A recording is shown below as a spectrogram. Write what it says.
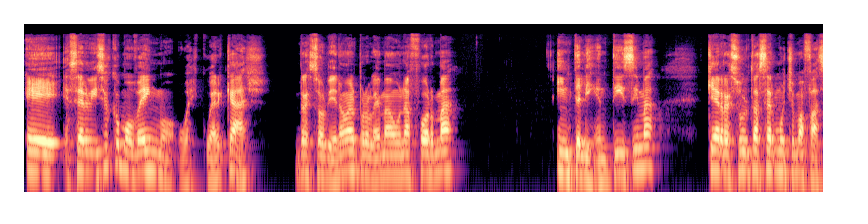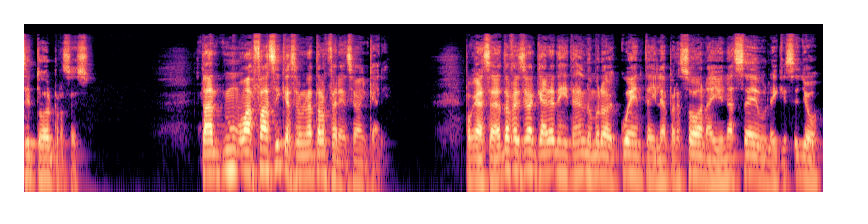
eh, servicios como Venmo o Square Cash resolvieron el problema de una forma inteligentísima que resulta ser mucho más fácil todo el proceso. Tan más fácil que hacer una transferencia bancaria. Porque hacer la transferencia bancaria necesitas el número de cuenta y la persona y una cédula y qué sé yo.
